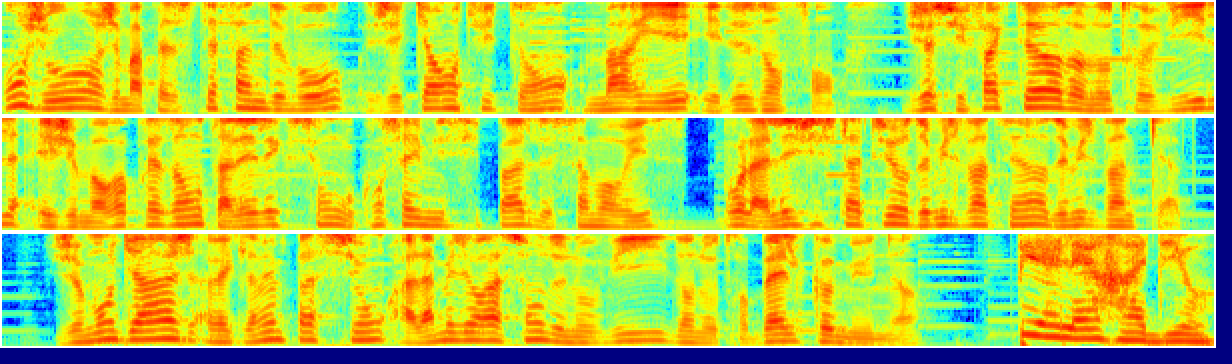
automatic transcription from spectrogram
Bonjour, je m'appelle Stéphane Deveau, j'ai 48 ans, marié et deux enfants. Je suis facteur dans notre ville et je me représente à l'élection au conseil municipal de Saint-Maurice pour la législature 2021-2024. Je m'engage avec la même passion à l'amélioration de nos vies dans notre belle commune. PLR Radio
